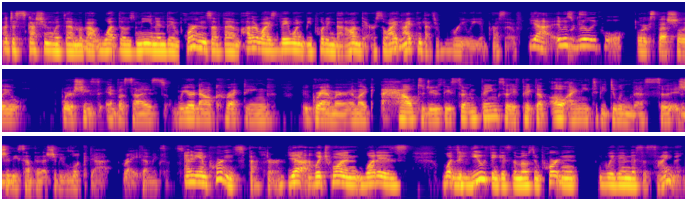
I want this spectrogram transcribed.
a discussion with them about Mhm. what those mean and the importance of them. Otherwise, they wouldn't be putting that on there. So Mhm. I, I think that's really impressive. Yeah, it was Works. really cool. or especially where she's emphasized we are now correcting grammar and like how to do these certain things so they've picked up oh i need to be doing this so it should Mhm. be something that should be looked at Right. if that makes sense And the importance factor. yeah Which one, what is, what do you think is the most important within this assignment?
